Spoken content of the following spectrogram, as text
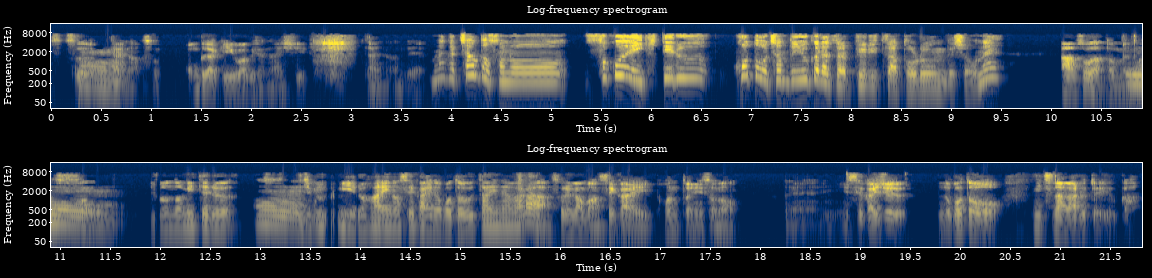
つつ、うんみたいな、その、文句だけ言うわけじゃないし、みたいなんで。なんかちゃんとその、そこで生きてることをちゃんと言うからだったらピュリッツァー取るんでしょうね。あそうだと思ういます。自分の見てる、うん。自分が見える範囲の世界のことを歌いながら、それがまあ世界、本当にその、えー世界中のことを、につながるというか、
